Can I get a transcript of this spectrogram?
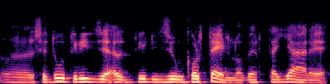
eh, se tu utilizzi, utilizzi un coltello per tagliare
